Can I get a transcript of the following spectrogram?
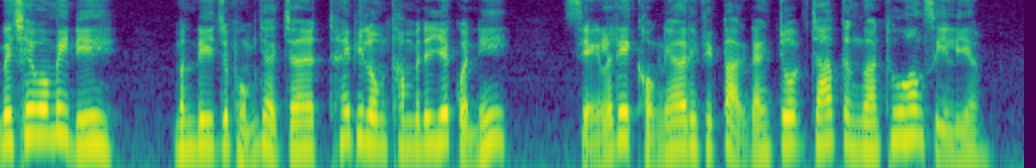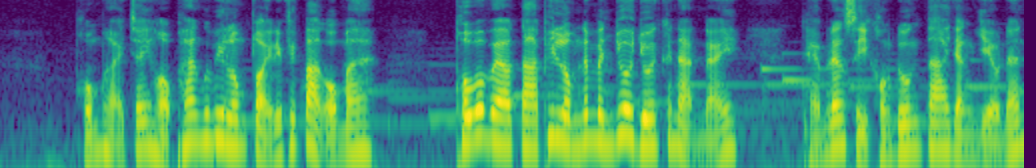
ไม่ใช่ว่าไม่ดี มันดีจนผมอยากจะให้พี่ลมทำมันได้เยอะกว่านี้ เสียงและเรียกของแนวริมฝีปากดังจวบจ้าบกลางวานทั่วห้องสี่เหลี่ยม ผมหายใจหอบพังเมื่อพี่ลมปล่อยริมฝีปากออกมาพบว่าแววตาพี่ลมนั้นมันยั่วยวนขนาดไหน แถมรังสีของดวงตาอย่างเหี่ยวนั้น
